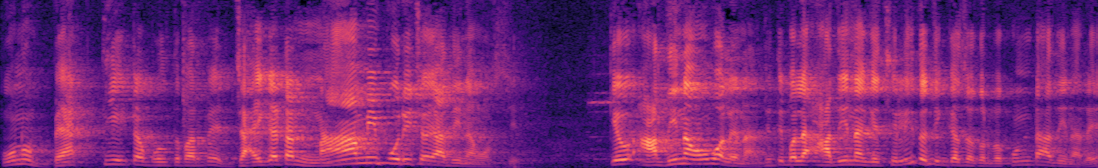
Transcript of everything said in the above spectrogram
কোনো ব্যক্তি এটা বলতে পারবে? জায়গাটার নামই পরিচয় আদিনা মসজিদ। কেউ আদিনাও বলে না। যদি বলে আদিনা গেছিলি তো জিজ্ঞাসা করব, কোনটা আদিনা রে?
